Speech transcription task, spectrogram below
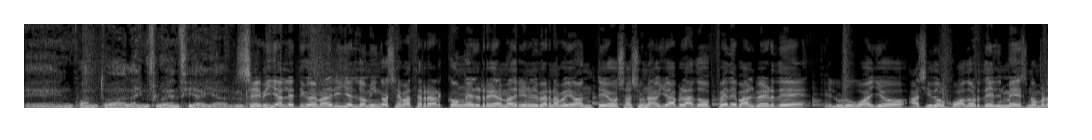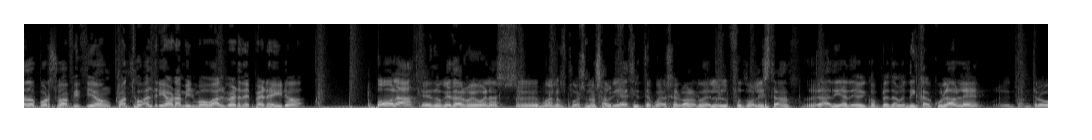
eh, en cuanto a la influencia y al... Sevilla Atlético de Madrid y el domingo se va a cerrar con el Real Madrid en el Bernabéu ante Osasuna. Hoy ha hablado Fede Valverde, el uruguayo ha sido el jugador del mes nombrado por su afición. ¿Cuánto valdría ahora mismo Valverde, Pereiro? Hola, Edu, ¿qué tal? Muy buenas. Eh, bueno, pues no sabría decirte cuál es el valor del futbolista. Eh, a día de hoy completamente incalculable, eh, tanto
